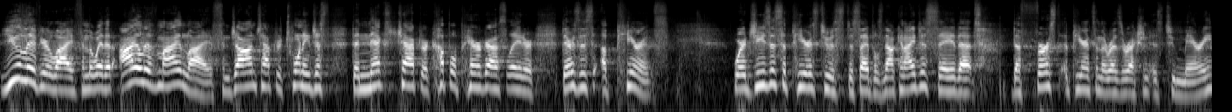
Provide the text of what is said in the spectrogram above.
you live your life and the way that I live my life. In John chapter 20, just the next chapter, a couple paragraphs later, there's this appearance where Jesus appears to his disciples. Now, can I just say that the first appearance in the resurrection is to Mary,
